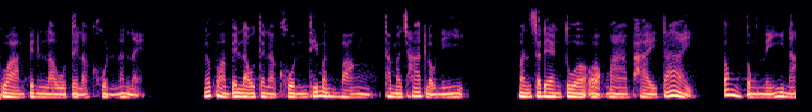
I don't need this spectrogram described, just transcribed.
ความเป็นเราแต่ละคนนั่นแหละและความเป็นเราแต่ละคนที่มันบังธรรมชาติเหล่านี้ มันแสดงตัวออกมาภายใต้ ต้องตรงนี้นะ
